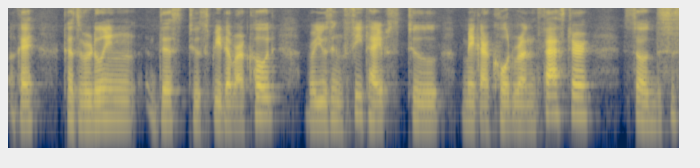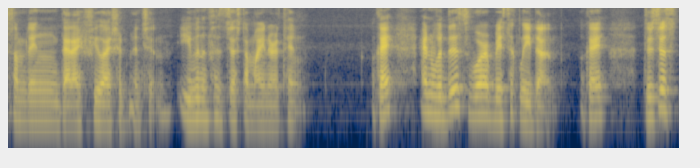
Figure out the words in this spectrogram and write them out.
Okay, because we're doing this to speed up our code. We're using C types to make our code run faster. So this is something that I feel I should mention, even if it's just a minor thing. Okay, and with this, we're basically done. Okay, there's just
